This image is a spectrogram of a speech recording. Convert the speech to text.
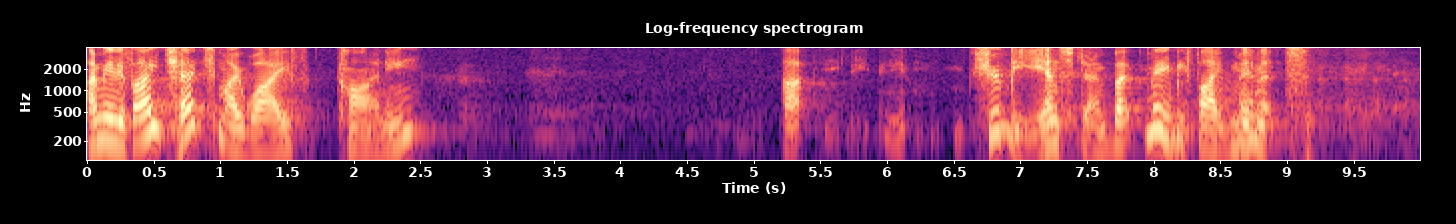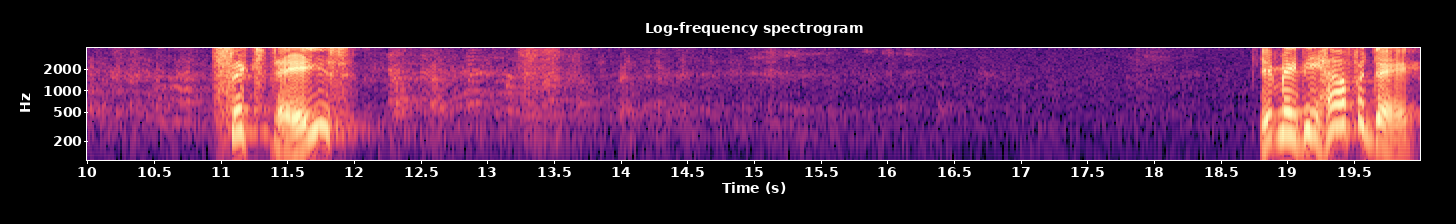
I mean, if I text my wife, Connie, should be instant, but maybe five minutes. Six days? It may be half a day,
